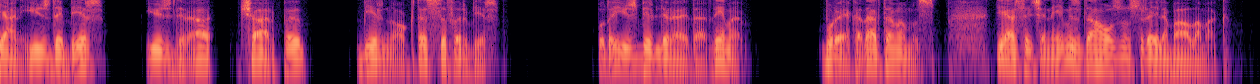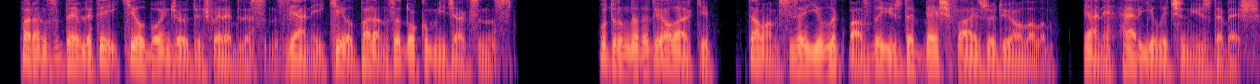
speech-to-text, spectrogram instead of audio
Yani yüzde bir, 100 lira çarpı 1.01. Bu da 101 lira eder, değil mi? Buraya kadar tamamız. Diğer seçeneğimiz daha uzun süreyle bağlamak. Paranızı devlete 2 yıl boyunca ödünç verebilirsiniz. Yani 2 yıl paranıza dokunmayacaksınız. Bu durumda da diyorlar ki, tamam size yıllık bazda yüzde 5 faiz ödüyor olalım. Yani her yıl için yüzde 5.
